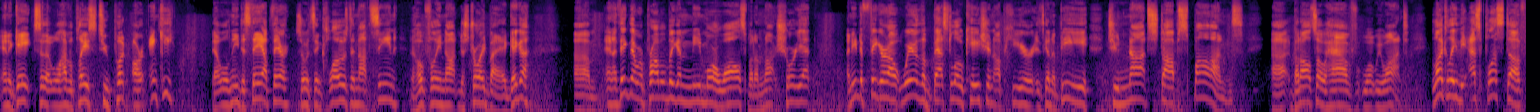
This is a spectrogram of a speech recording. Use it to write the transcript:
and a gate so that we'll have a place to put our Anky that will need to stay up there so it's enclosed and not seen and hopefully not destroyed by a Giga. Um, and I think that we're probably going to need more walls, but I'm not sure yet. I need to figure out where the best location up here is going to be to not stop spawns, uh, but also have what we want. Luckily, the S plus stuff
